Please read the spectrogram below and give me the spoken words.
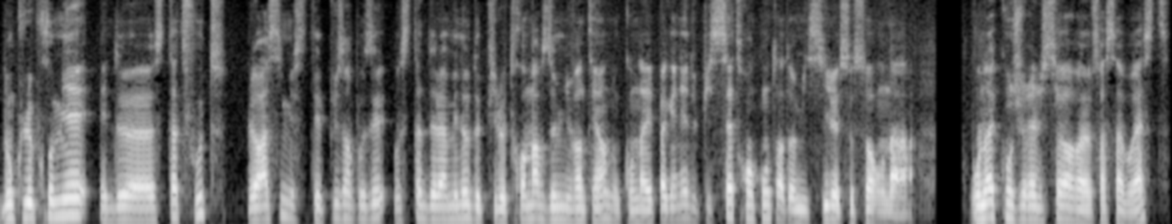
Donc le premier est de euh, Stade Foot. Le Racing s'était plus imposé au Stade de la Méno depuis le 3 mars 2021. Donc on n'avait pas gagné depuis 7 rencontres à domicile. Et ce soir, on a, on a conjuré le sort euh, face à Brest.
